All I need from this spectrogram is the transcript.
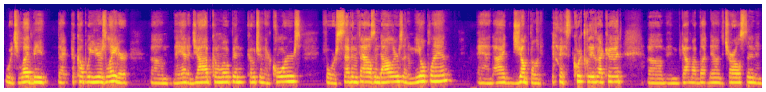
which led me that a couple years later, um, they had a job come open coaching their corners for $7,000 and a meal plan. And I jumped on it as quickly as I could um, and got my butt down to Charleston. And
